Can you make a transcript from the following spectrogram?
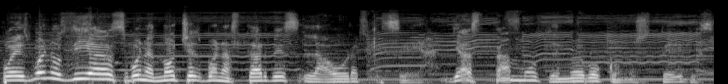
Pues buenos días, buenas noches, buenas tardes, la hora que sea. Ya estamos de nuevo con ustedes.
